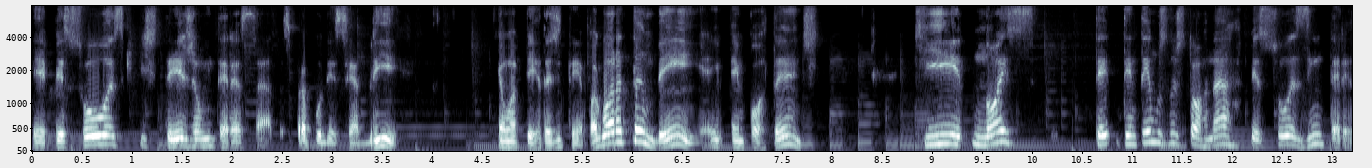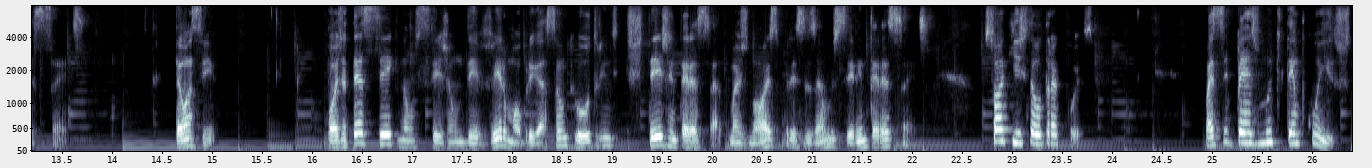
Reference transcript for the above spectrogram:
é, pessoas que estejam interessadas para poder se abrir é uma perda de tempo. Agora, também é, é importante que nós te, tentemos nos tornar pessoas interessantes. Então, assim, pode até ser que não seja um dever, uma obrigação que o outro esteja interessado, mas nós precisamos ser interessantes. Só que isso é outra coisa. Mas se perde muito tempo com isso.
